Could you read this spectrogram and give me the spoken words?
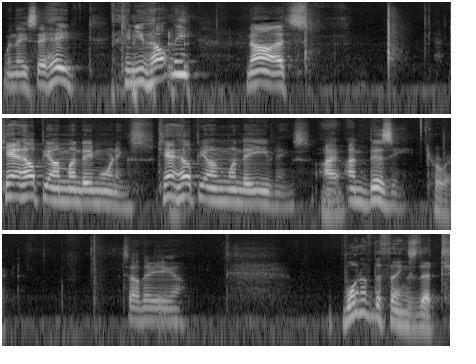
When they say, "Hey, can you help me?" no, that's can't help you on Monday mornings. Can't help you on Monday evenings. I, mm-hmm. I'm busy. Correct. So there you go. One of the things that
